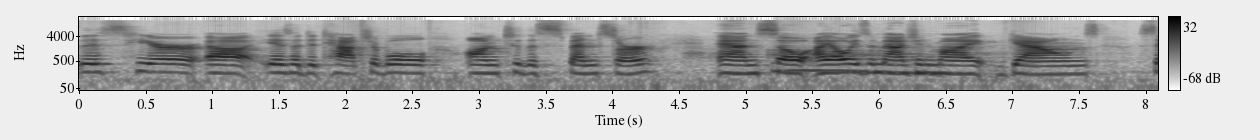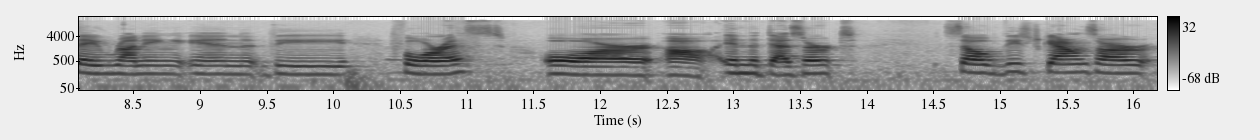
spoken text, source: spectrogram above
this here uh, is a detachable onto the Spencer, and so I always imagine my gowns, say, running in the forest or uh, in the desert. So these gowns are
